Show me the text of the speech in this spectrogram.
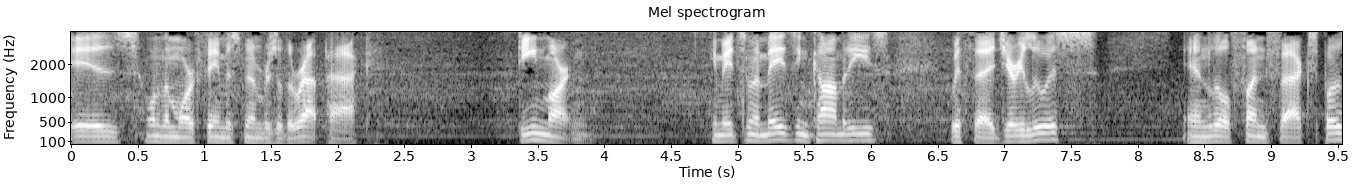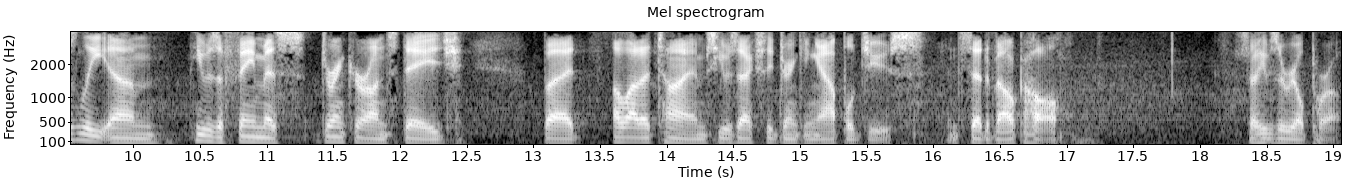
is one of the more famous members of the Rat Pack, Dean Martin. He made some amazing comedies with uh, Jerry Lewis. And little fun fact supposedly, um, he was a famous drinker on stage, but a lot of times he was actually drinking apple juice instead of alcohol. So he was a real pro.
